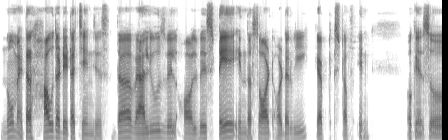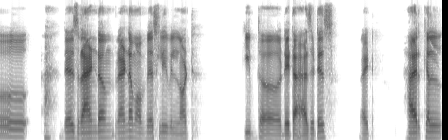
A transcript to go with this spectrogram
no matter how the data changes, the values will always stay in the sort order we kept stuff in. Okay, so ah, there's random. Random obviously will not keep the data as it is, right? Hierarchical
